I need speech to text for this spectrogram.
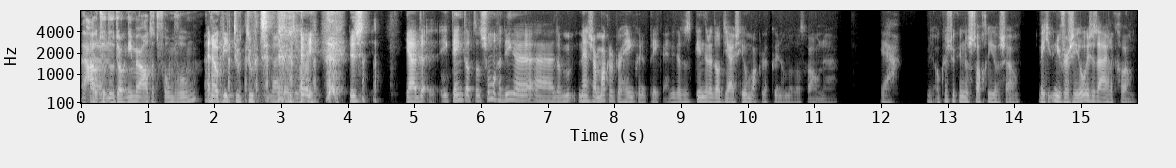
Een auto Ehm, doet ook niet meer altijd vroom vroom. en ook niet toet toet. Nee. Nee. Dus ja, de- ik denk dat, dat sommige dingen, eh, dat mensen daar makkelijk doorheen kunnen prikken. En ik denk dat kinderen dat juist heel makkelijk kunnen, omdat dat gewoon, eh, ja, ook een stukje nostalgie of zo. Een beetje universeel is het eigenlijk gewoon.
